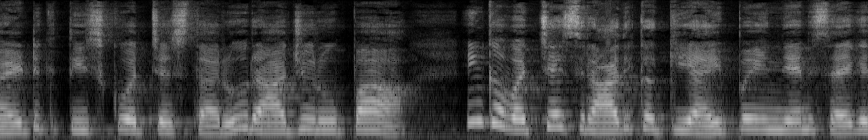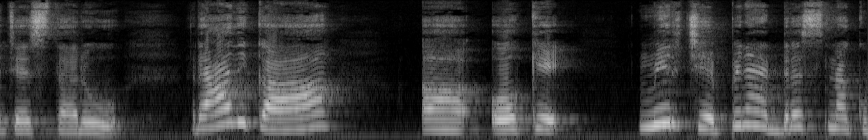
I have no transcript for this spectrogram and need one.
బయటకు తీసుకువచ్చేస్తారు రాజు రూప. ఇంకా వచ్చేసి రాధికకి అయిపోయింది అని సైగ చేస్తారు. రాధిక ఓకే. మీరు చెప్పిన అడ్రస్ నాకు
